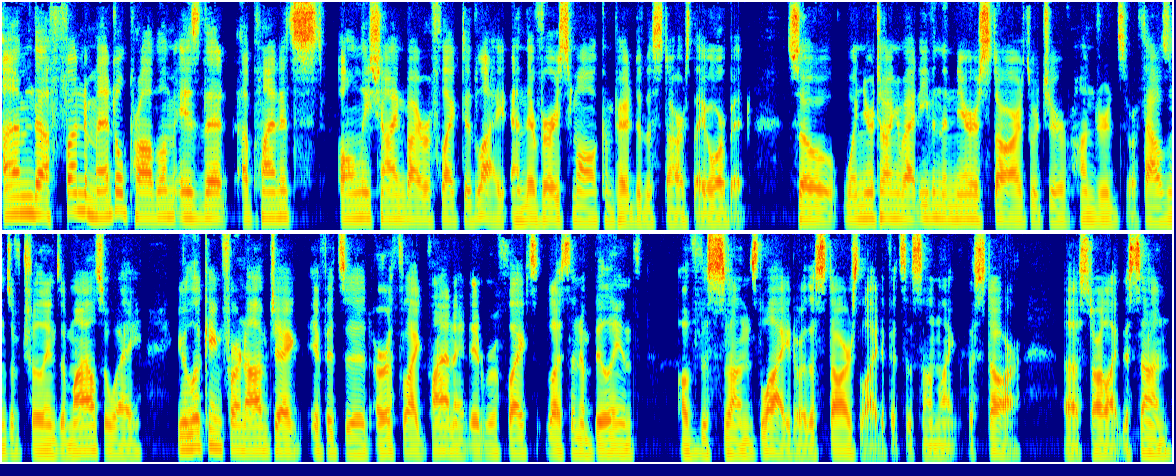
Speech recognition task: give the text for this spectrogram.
Um, the fundamental problem is that uh, planets only shine by reflected light, and they're very small compared to the stars they orbit. So, when you're talking about even the nearest stars, which are hundreds or thousands of trillions of miles away, you're looking for an object. If it's an Earth like planet, it reflects less than a billionth of the sun's light or the star's light if it's a sun like the star, a star like the sun.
